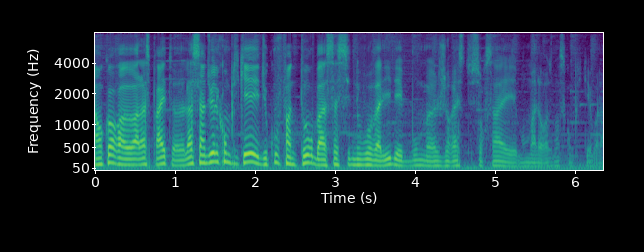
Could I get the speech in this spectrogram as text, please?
encore euh, à la sprite. Là, c'est un duel compliqué, et du coup, fin de tour, bah ça c'est de nouveau valide, et boum, je reste sur ça, et bon, malheureusement, c'est compliqué, voilà.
